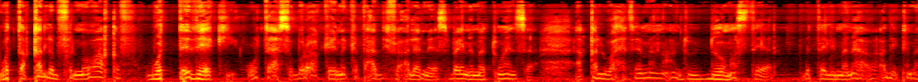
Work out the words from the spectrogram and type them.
والتقلب في المواقف والتذاكي وتحسب روحك إنك تعدي في على الناس بينما التوانسة أقل واحد ثمن عنده deux mastères بالتالي منها غادي كما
